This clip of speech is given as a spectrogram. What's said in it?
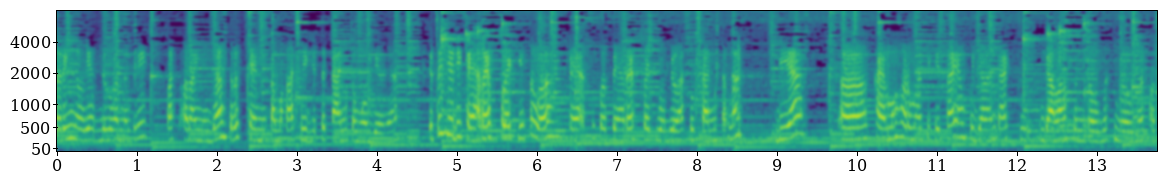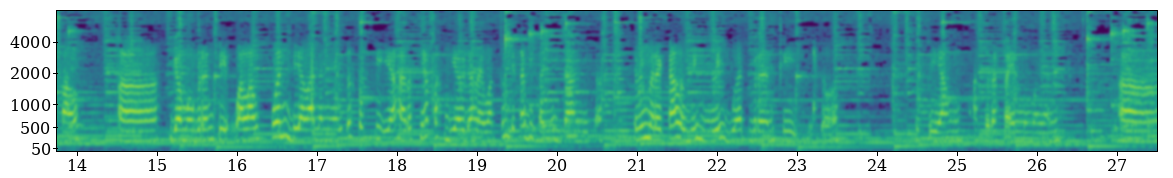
sering ngeliat di luar negeri pas orang nyebrang terus kayak minta makasih gitu kan ke mobilnya. Itu jadi kayak refleks gitu loh kayak sesuatu yang refleks buat dilakukan. Karena dia uh, kayak menghormati kita yang pejalan kaki. Nggak langsung terobos terobos atau uh, nggak mau berhenti. Walaupun jalanannya itu sepi ya harusnya pas dia udah lewat pun kita bisa nyebrang gitu. Tapi mereka lebih milih buat berhenti gitu itu yang aku rasain lumayan uh,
